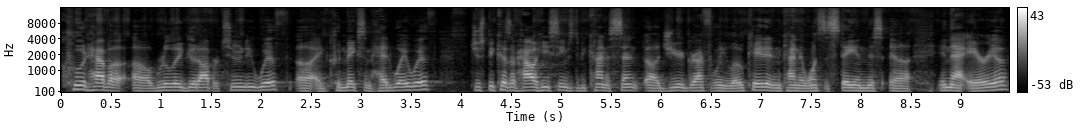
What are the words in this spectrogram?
could have a, a really good opportunity with uh, and could make some headway with just because of how he seems to be kind of sent, uh, geographically located and kind of wants to stay in this uh, in that area.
